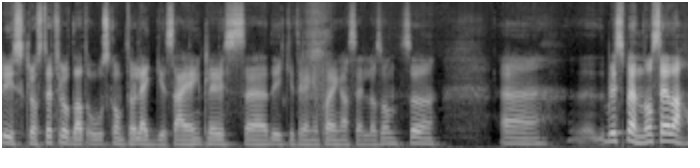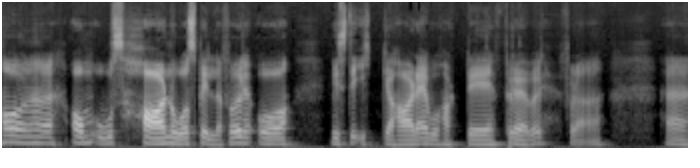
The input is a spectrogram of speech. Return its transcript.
Lyskloster trodde at Os kom til å legge seg, egentlig, hvis eh, de ikke trenger poenga selv og sånn. Så eh, det blir spennende å se da, og, om Os har noe å spille for, og hvis de ikke har det, hvor hardt de prøver. For da eh,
